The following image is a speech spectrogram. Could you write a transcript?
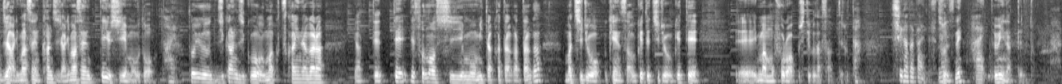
じゃありません。完治じゃありませんっていう CM を打とう、はい、という時間軸をうまく使いながらやってってでその CM を見た方々が、まあ、治療検査を受けて治療を受けて、えー、今もフォローアップしてくださってると。C 型肝炎ですね。そうですね。はい。というふうになっている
